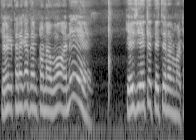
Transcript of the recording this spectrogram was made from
తినక తినక తింటున్నాము అని కేజీ అయితే తెచ్చాను అనమాట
